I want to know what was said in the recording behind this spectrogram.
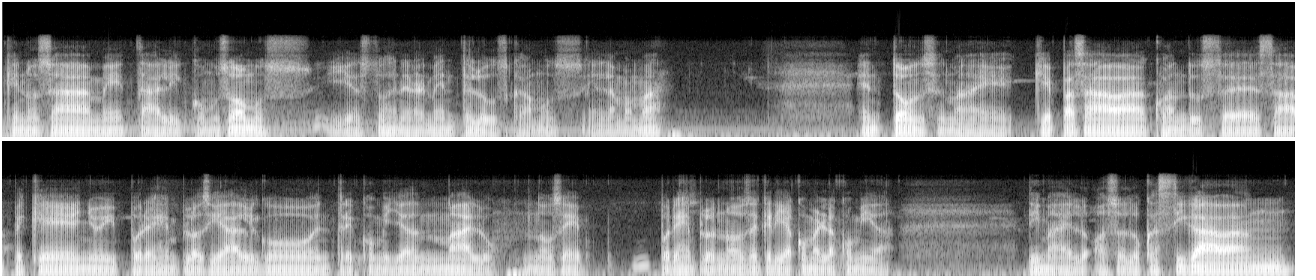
que nos ame tal y como somos. Y esto generalmente lo buscamos en la mamá. Entonces, mae, ¿qué pasaba cuando usted estaba pequeño y, por ejemplo, hacía algo, entre comillas, malo? No sé, por ejemplo, no se quería comer la comida. Di, mae, lo, o lo castigaban,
